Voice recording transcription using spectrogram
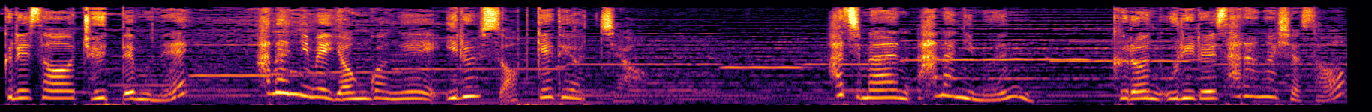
그래서 죄 때문에 하나님의 영광에 이룰 수 없게 되었죠. 하지만 하나님은 그런 우리를 사랑하셔서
